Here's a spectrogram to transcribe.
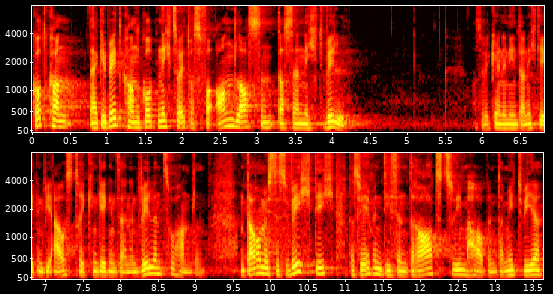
Gott kann, ein Gebet kann Gott nicht so etwas veranlassen, das er nicht will. Also wir können ihn da nicht irgendwie austricken, gegen seinen Willen zu handeln. Und darum ist es wichtig, dass wir eben diesen Draht zu ihm haben, damit wir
